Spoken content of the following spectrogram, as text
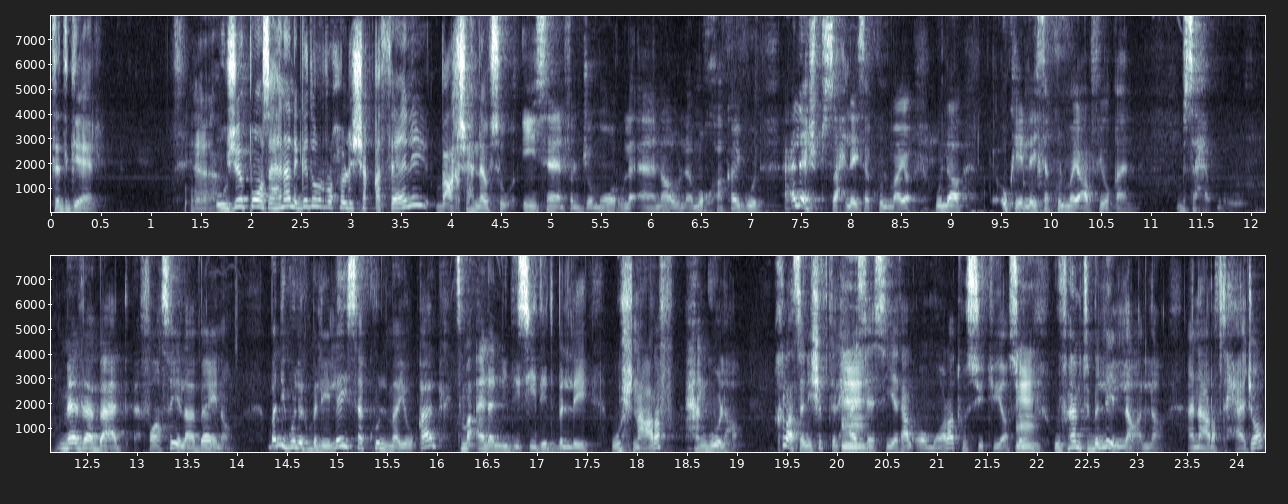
تتقال. Yeah. و je pense هنا نقدروا نروحوا للشق الثاني. بعرفش هنا سوء إنسان في الجمهور ولا أنا ولا مخ هكا يقول علاش بصح ليس كل ما ي... ولا أوكي ليس كل ما يعرف يقال. بصح ماذا بعد؟ فاصلة باينه بعد يقول لك باللي ليس كل ما يقال. تسمى أنا اللي ديسيديت باللي واش نعرف؟ حنقولها. خلاص أنا شفت الحساسية تاع الأمورات وال situation وفهمت باللي لا لا أنا عرفت حاجة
